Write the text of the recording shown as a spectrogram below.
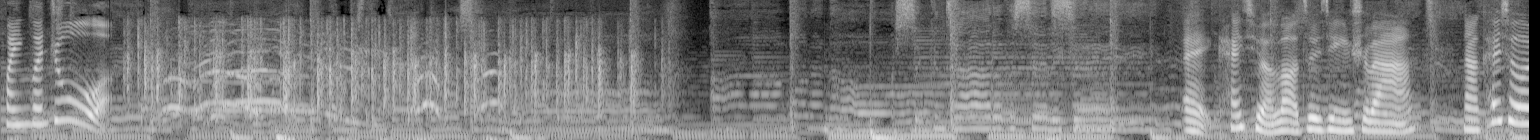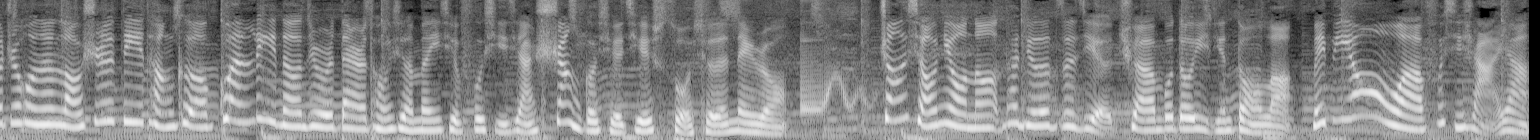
欢迎关注。哎，开学了，最近是吧？那开学了之后呢，老师第一堂课惯例呢，就是带着同学们一起复习一下上个学期所学的内容。张小鸟呢，他觉得自己全部都已经懂了，没必要啊，复习啥呀？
